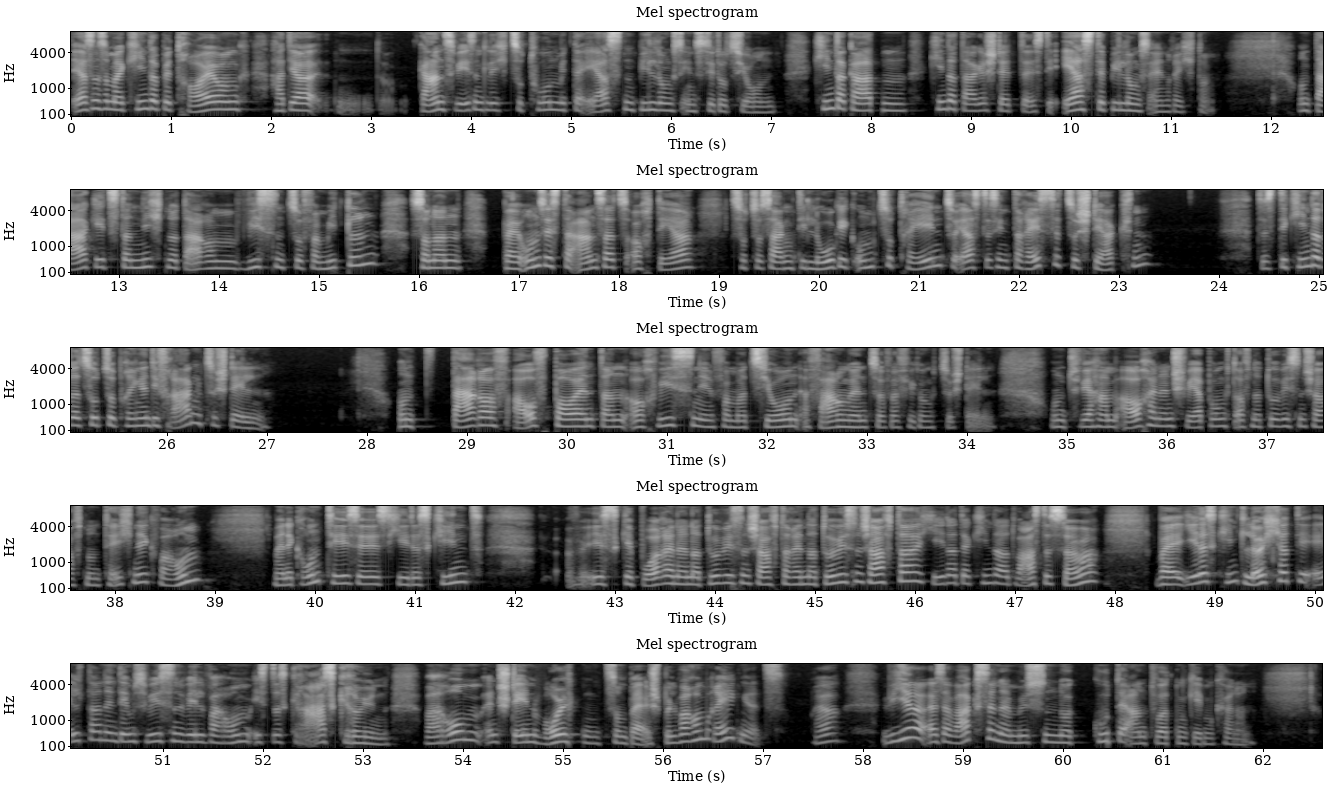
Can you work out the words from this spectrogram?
Erstens einmal Kinderbetreuung hat ja ganz wesentlich zu tun mit der ersten Bildungsinstitution. Kindergarten, Kindertagesstätte ist die erste Bildungseinrichtung. Und da geht es dann nicht nur darum, Wissen zu vermitteln, sondern bei uns ist der Ansatz auch der, sozusagen die Logik umzudrehen, zuerst das Interesse zu stärken, dass die Kinder dazu zu bringen, die Fragen zu stellen. Und darauf aufbauend dann auch Wissen, Information, Erfahrungen zur Verfügung zu stellen. Und wir haben auch einen Schwerpunkt auf Naturwissenschaften und Technik. Warum? Meine Grundthese ist, jedes Kind ist geborene Naturwissenschaftlerin, Naturwissenschaftler. Jeder, der Kinder hat, weiß das selber. Weil jedes Kind löchert die Eltern, indem es wissen will, warum ist das Gras grün? Warum entstehen Wolken zum Beispiel? Warum regnet es? Ja? Wir als Erwachsene müssen nur gute Antworten geben können.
